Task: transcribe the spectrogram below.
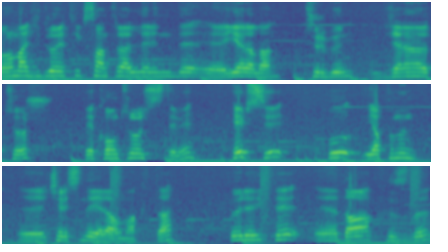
Normal hidroelektrik santrallerinde e, yer alan türbün, jeneratör ve kontrol sistemi hepsi bu yapının e, içerisinde yer almakta. Böylelikle e, daha hızlı,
